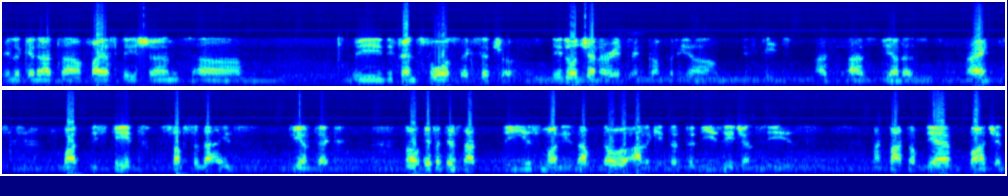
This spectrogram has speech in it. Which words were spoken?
we're looking at uh, fire stations, um, the defense force, etc. They don't generate income for the, uh, the state as, as the others, right? But the state subsidize TNTEC. Now, if it is that these monies that, were allocated to these agencies and part of their budget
